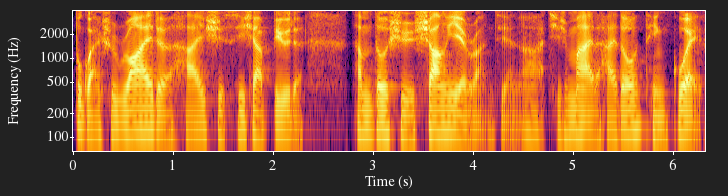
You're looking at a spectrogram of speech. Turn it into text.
不管是 Rider 还是 C Sharp Builder，他们都是商业软件啊，其实卖的还都挺贵的。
